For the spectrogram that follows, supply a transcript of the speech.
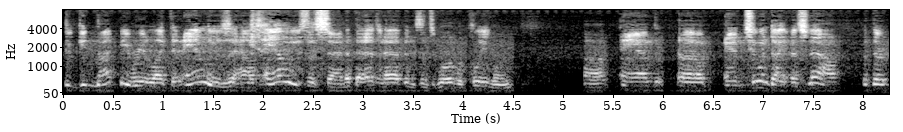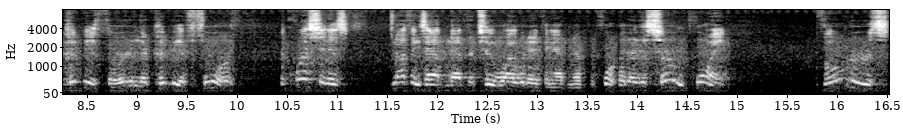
to not be reelected and lose the House and lose the Senate. That hasn't happened since Grover Cleveland. Uh, and uh, and two indictments now, but there could be a third and there could be a fourth. The question is, if nothing's happened after two. Why would anything happen after four? But at a certain point, voters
